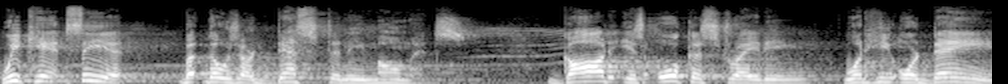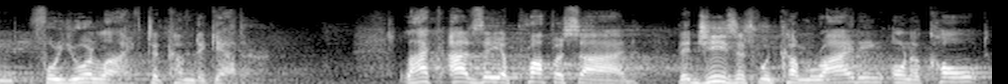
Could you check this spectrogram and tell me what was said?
We can't see it, but those are destiny moments. God is orchestrating what He ordained for your life to come together. Like Isaiah prophesied that Jesus would come riding on a colt,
